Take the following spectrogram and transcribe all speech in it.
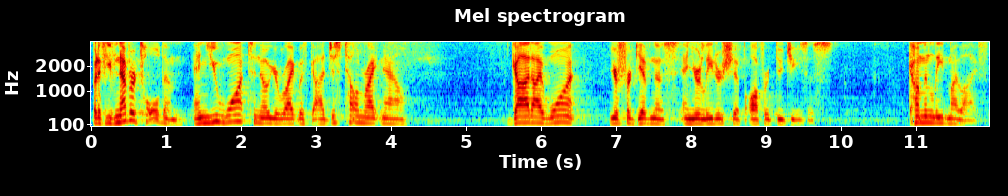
But if you've never told him and you want to know you're right with God, just tell him right now God, I want your forgiveness and your leadership offered through Jesus. Come and lead my life.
